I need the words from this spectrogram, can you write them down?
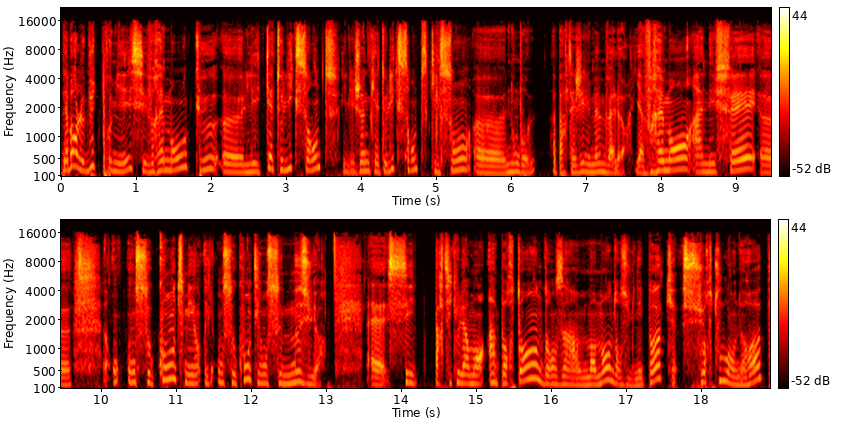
D'abord, le but premier, c'est vraiment que euh, les catholiques sentent, et les jeunes catholiques sentent qu'ils sont nombreux à partager les mêmes valeurs. Il y a vraiment un effet, on, on, se compte, mais on, on, se compte et on se mesure. c'est particulièrement important dans un moment, dans une époque, surtout en Europe,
